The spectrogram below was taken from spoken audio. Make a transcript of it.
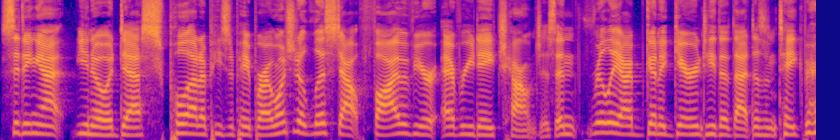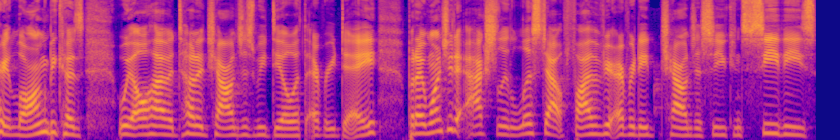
sitting at, you know, a desk, pull out a piece of paper. I want you to list out five of your everyday challenges. And really, I'm going to guarantee that that doesn't take very long because we all have a ton of challenges we deal with every day. But I want you to actually list out five of your everyday challenges so you can see these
